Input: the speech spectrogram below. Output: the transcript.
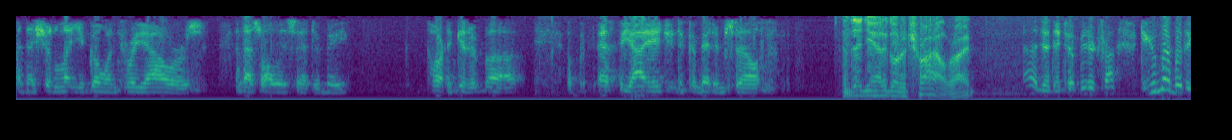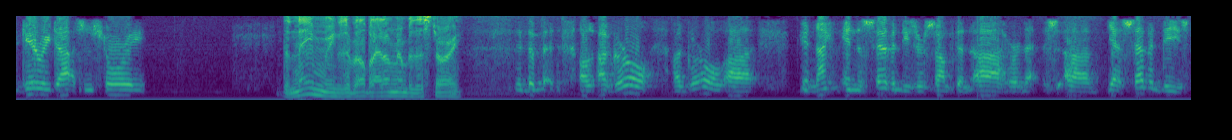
and they shouldn't let you go in three hours." And that's all they said to me hard to get a, uh, a FBI agent to commit himself. And then you had to go to trial, right? Uh, they they took me to trial. Do you remember the Gary Dotson story? The name rings a bell, but I don't remember the story. The, the, a, a girl, a girl uh, in nine, in the seventies or something, uh, or that, uh, yeah, seventies,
